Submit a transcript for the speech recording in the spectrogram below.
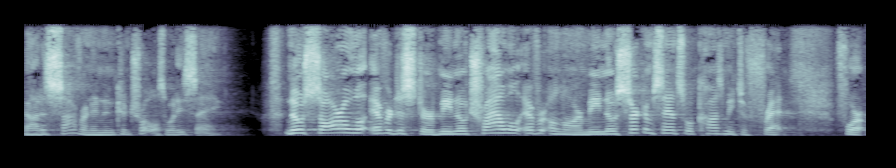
God is sovereign and in control, is what He's saying. No sorrow will ever disturb me, no trial will ever alarm me, no circumstance will cause me to fret, for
